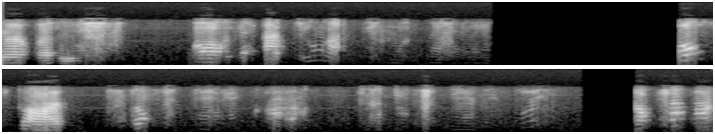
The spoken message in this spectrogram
Everybody, all of that. I do not deal with that. Most part, don't stand in crowd, and I don't stand in free. However, I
